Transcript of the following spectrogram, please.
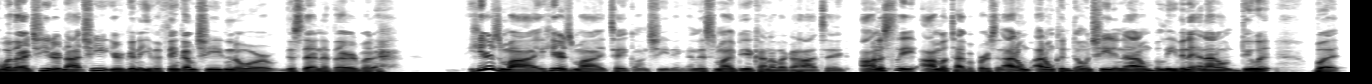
Whether I cheat or not cheat, you're gonna either think I'm cheating or this, that, and the third. But here's my here's my take on cheating, and this might be a kind of like a hot take. Honestly, I'm a type of person I don't I don't condone cheating, and I don't believe in it, and I don't do it. But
